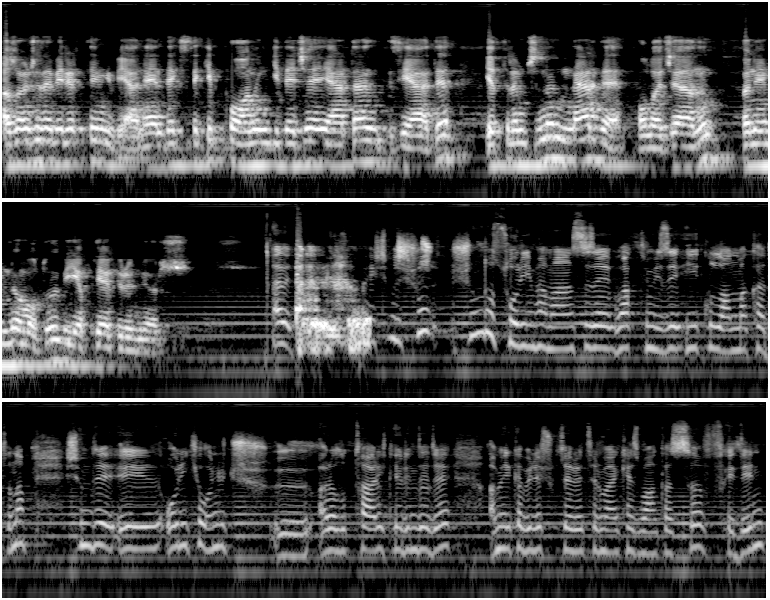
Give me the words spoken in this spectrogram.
Az önce de belirttiğim gibi yani endeksteki puanın gideceği yerden ziyade yatırımcının nerede olacağının önemli olduğu bir yapıya bürünüyoruz. Evet. Şimdi şu, şunu da sorayım hemen size vaktimizi iyi kullanmak adına. Şimdi e, 12-13 e, Aralık tarihlerinde de Amerika Birleşik Devletleri Merkez Bankası Fed'in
